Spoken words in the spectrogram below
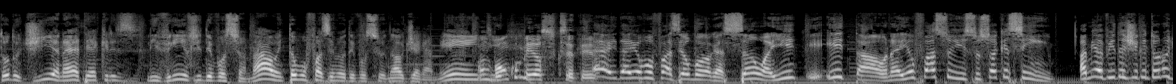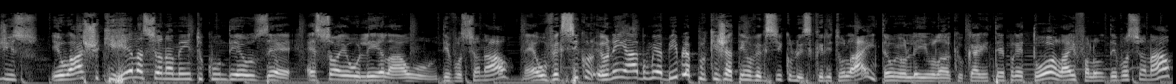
todo dia, né? Tem aqueles livrinhos de devocional, então vou fazer meu devocional diariamente. Um bom começo que você teve. É, e daí eu vou fazer uma oração aí e, e tal, né? E eu faço isso, só que assim, a minha vida gira em torno disso. Eu acho que relacionamento com Deus é, é só eu ler lá o devocional, né? O versículo, eu nem abro minha Bíblia porque já tem o versículo escrito lá, então eu leio lá o que o cara interpretou lá e falou no devocional.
